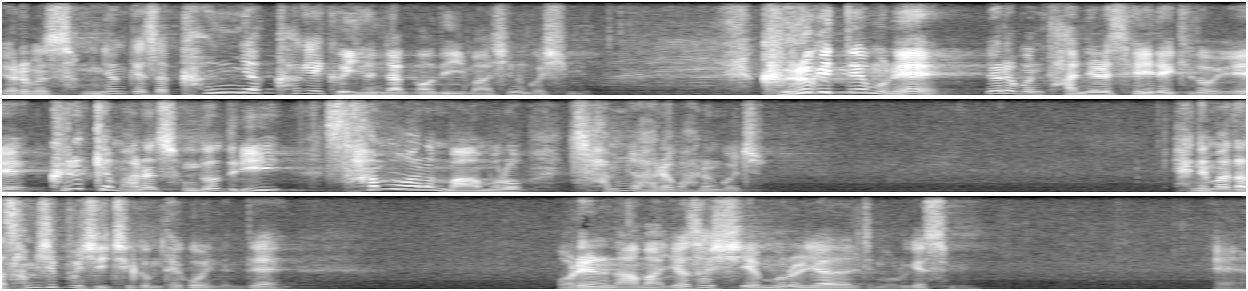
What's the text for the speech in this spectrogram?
여러분 성령께서 강력하게 그 현장 가운데 임하시는 것입니다. 그러기 때문에 여러분 다니엘 세일의 기도회에 그렇게 많은 성도들이 사모하는 마음으로 참여하려고 하는 거죠. 해년마다 30분씩 지금 되고 있는데 올해는 아마 6시에 문을 열어야 될지 모르겠습니다. 예.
